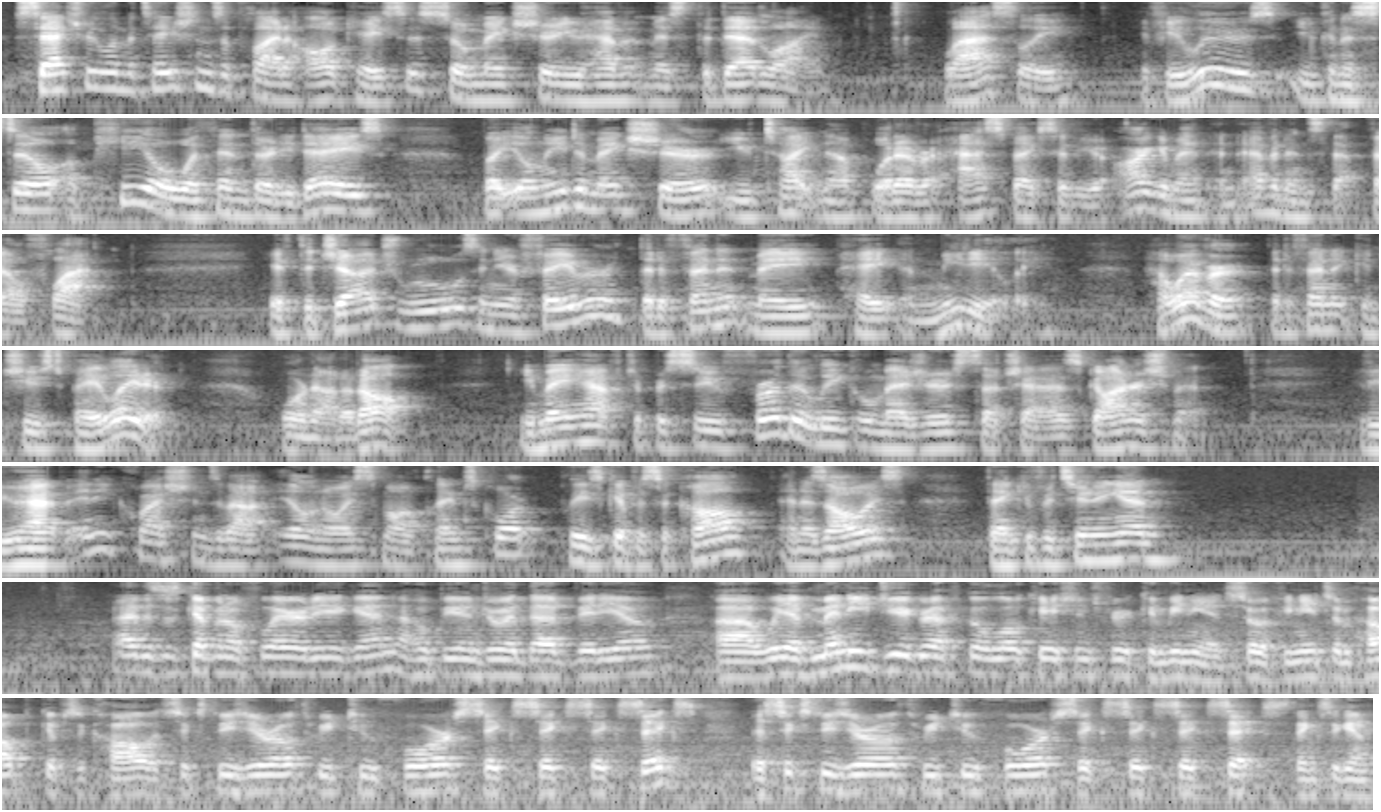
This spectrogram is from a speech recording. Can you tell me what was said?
Statute limitations apply to all cases, so make sure you haven't missed the deadline. Lastly, if you lose, you can still appeal within 30 days but you'll need to make sure you tighten up whatever aspects of your argument and evidence that fell flat. If the judge rules in your favor, the defendant may pay immediately. However, the defendant can choose to pay later, or not at all. You may have to pursue further legal measures such as garnishment. If you have any questions about Illinois Small Claims Court, please give us a call. And as always, thank you for tuning in. Hi, this is Kevin O'Flaherty again. I hope you enjoyed that video. Uh, we have many geographical locations for your convenience, so if you need some help, give us a call at 630-324-6666. That's 630-324-6666. Thanks again.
